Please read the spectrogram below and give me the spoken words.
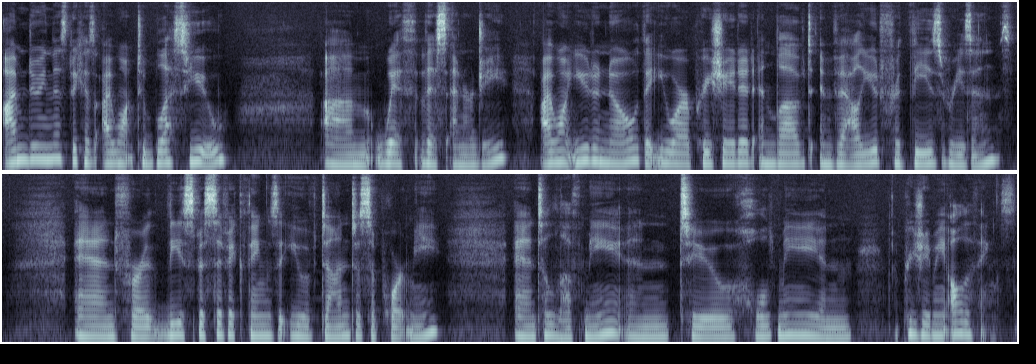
I'm doing this because I want to bless you um, with this energy. I want you to know that you are appreciated and loved and valued for these reasons and for these specific things that you have done to support me and to love me and to hold me and appreciate me, all the things.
